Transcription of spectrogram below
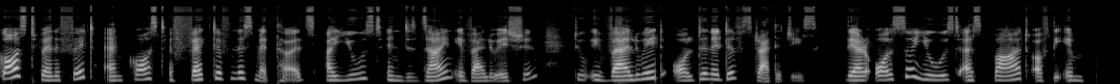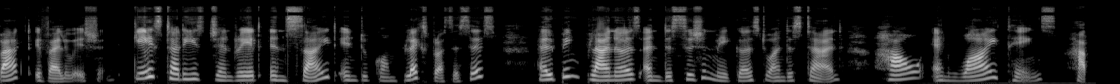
Cost benefit and cost effectiveness methods are used in design evaluation to evaluate alternative strategies. They are also used as part of the impact evaluation. Case studies generate insight into complex processes, helping planners and decision makers to understand how and why things happen.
